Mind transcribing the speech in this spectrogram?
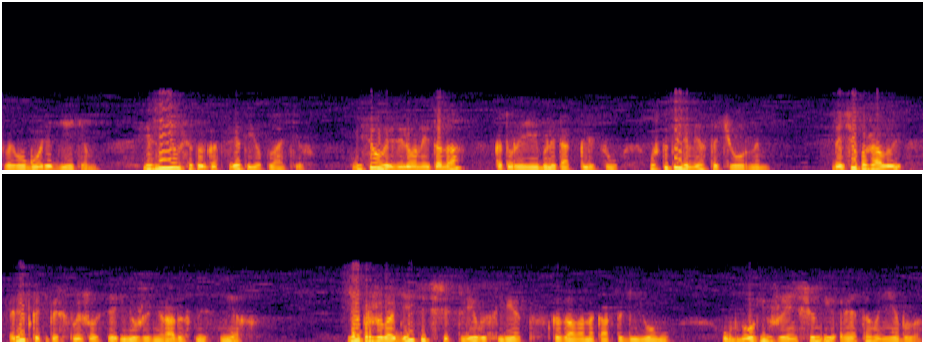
своего горя детям. Изменился только цвет ее платьев. Веселые зеленые тона, которые ей были так к лицу, уступили место черным. Да еще, пожалуй, редко теперь слышался ее жизнерадостный смех. «Я прожила десять счастливых лет», — сказала она как-то Гийому. «У многих женщин и этого не было».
